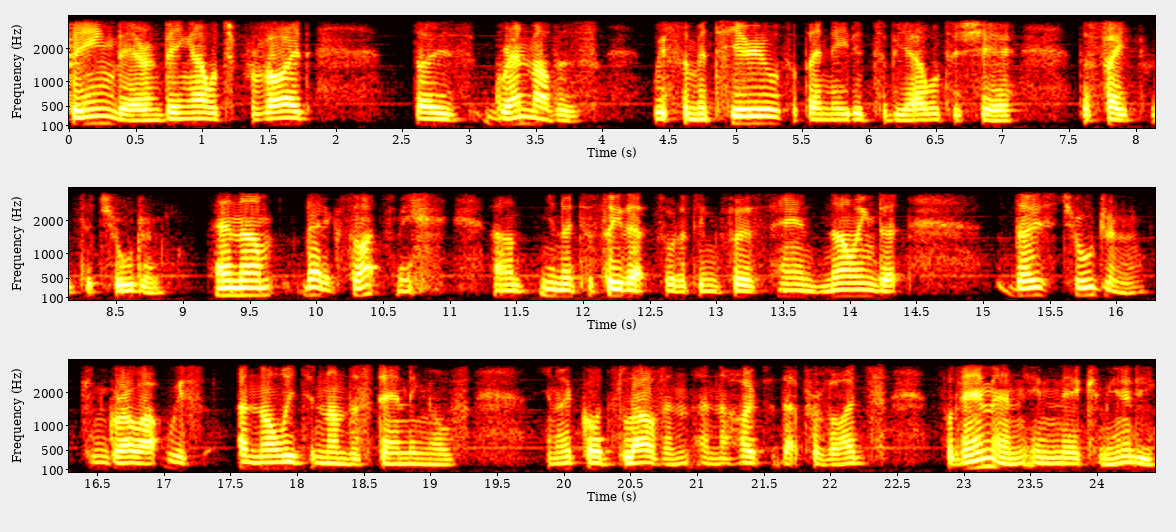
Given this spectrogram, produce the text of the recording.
being there and being able to provide those grandmothers with the materials that they needed to be able to share the faith with the children. And um, that excites me, um, you know, to see that sort of thing firsthand, knowing that those children can grow up with a knowledge and understanding of, you know, God's love and, and the hope that that provides for them and in their community.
